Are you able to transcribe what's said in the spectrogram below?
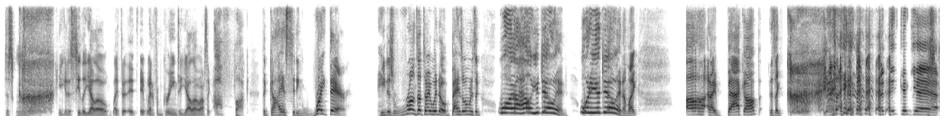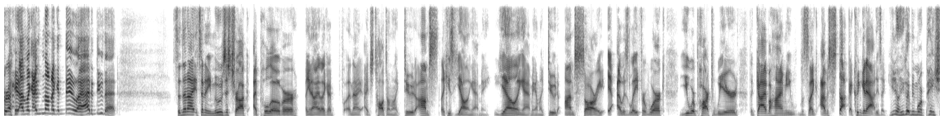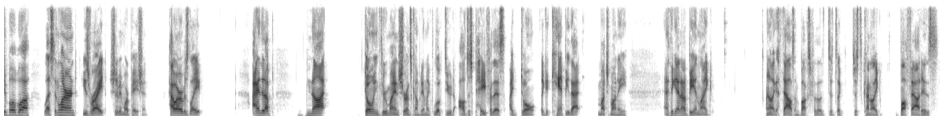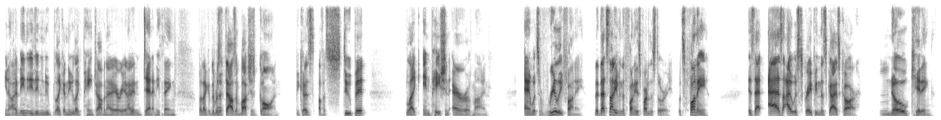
Just you can just see the yellow, like the, it, it went from green to yellow. I was like, oh fuck. The guy is sitting right there. He just runs up to my window and bangs on the window. He's like, what the hell are you doing? What are you doing? I'm like, uh, and I back up and it's like yeah. right? I'm like, I nothing I can do. I had to do that. So then I, so then he moves his truck. I pull over, you know, I like, I, and I, I just talk to him. I'm like, dude, I'm like, he's yelling at me, yelling at me. I'm like, dude, I'm sorry. I- I was late for work. You were parked weird. The guy behind me was like, I was stuck. I couldn't get out. He's like, you know, you gotta be more patient, blah, blah, blah. Lesson learned. He's right. Should have been more patient. However, I was late. I ended up not going through my insurance company. I'm like, look, dude, I'll just pay for this. I don't like it can't be that much money. And I think it ended up being like I know, like a thousand bucks for the just like just kind of like buff out his, you know, I needed a new like a new like paint job in that area, and I didn't dent anything, but like there was a thousand bucks just gone because of a stupid like impatient error of mine. And what's really funny that that's not even the funniest part of the story. What's funny is that as I was scraping this guy's car, Mm. no kidding,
